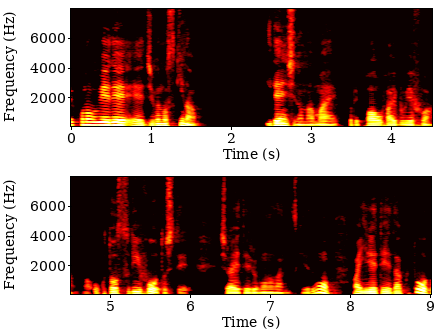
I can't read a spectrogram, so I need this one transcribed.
でこの上で、えー、自分の好きな遺伝子の名前、これ POW5F1、OCT34 として知られているものなんですけれども、まあ、入れていただくと、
